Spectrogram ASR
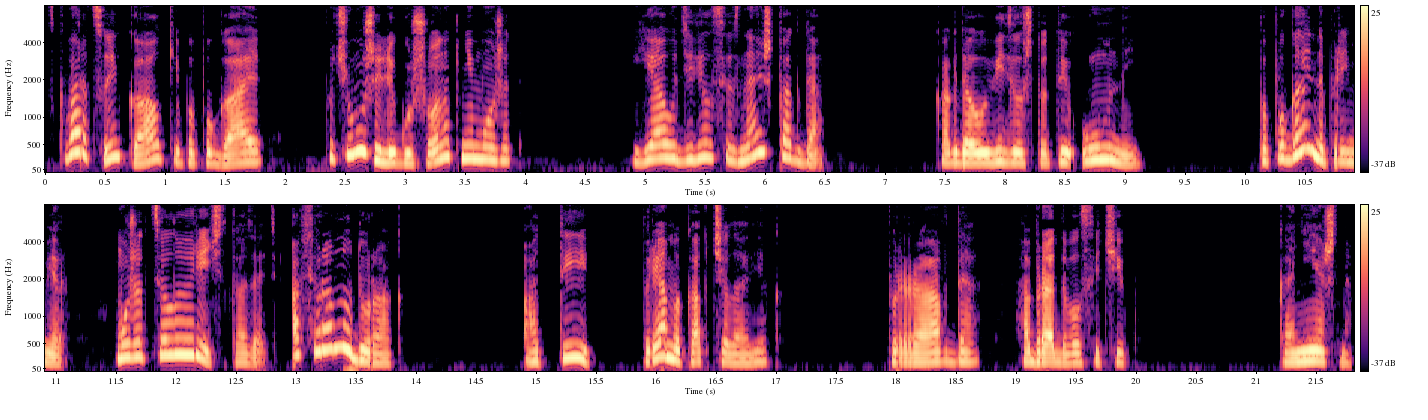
скворцы, галки, попугаи. Почему же лягушонок не может?» Я удивился, знаешь, когда? Когда увидел, что ты умный. Попугай, например, может целую речь сказать, а все равно дурак. А ты прямо как человек. Правда, обрадовался Чип. Конечно.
